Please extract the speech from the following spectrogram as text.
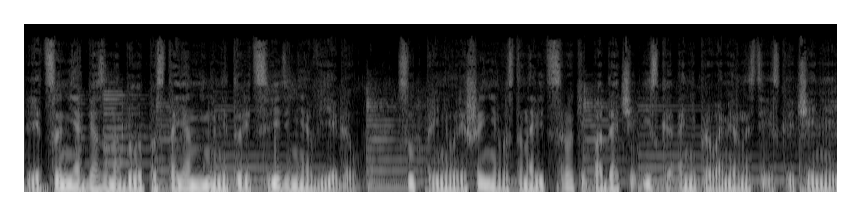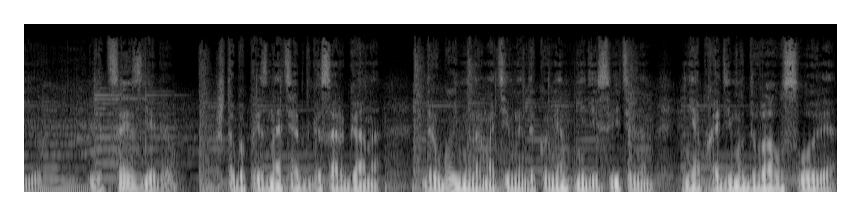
лицо не обязано было постоянно мониторить сведения в ЕГРЛ, суд принял решение восстановить сроки подачи иска о неправомерности исключения юрлица из ЕГРЮЛ. Чтобы признать акт госоргана, другой ненормативный документ недействительным, необходимо два условия,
